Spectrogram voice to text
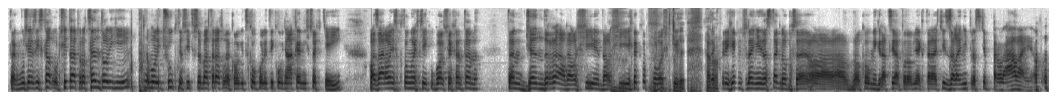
tak může získat určité procento lidí, voličů, kteří třeba teda tu ekologickou politiku v nějaké míře chtějí, ale zároveň k tomu nechtějí kupovat všechen ten ten gender a další, další mhm. jako položky, ze kterých jim už není zase tak dobře jo, a, a velkou migraci a podobně, které ti zelení prostě prodávají. Jo.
